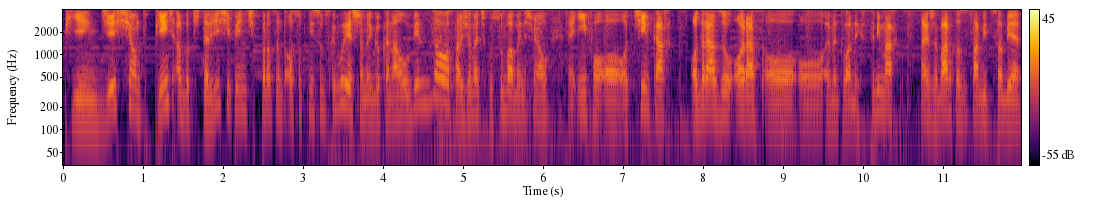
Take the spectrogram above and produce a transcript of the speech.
55 albo 45% osób nie subskrybuje jeszcze mojego kanału, więc zostaw ziomeczku suba, będziesz miał e, info o odcinkach od razu oraz o, o ewentualnych streamach, także warto zostawić sobie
